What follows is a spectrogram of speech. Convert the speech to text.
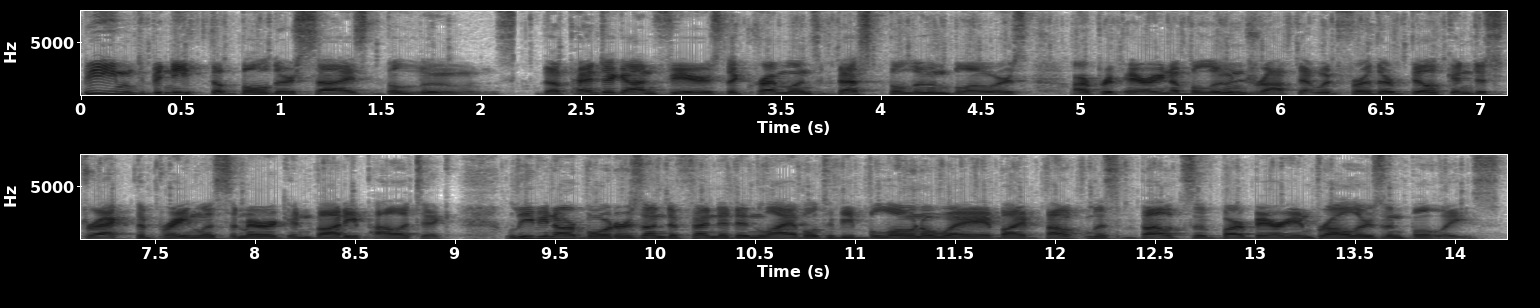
beamed beneath the boulder sized balloons. The Pentagon fears the Kremlin's best balloon blowers are preparing a balloon drop that would further bilk and distract the brainless American body politic, leaving our borders undefended and liable to be blown away by boundless bouts of barbarian brawlers and bullies.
